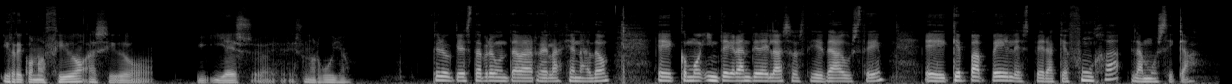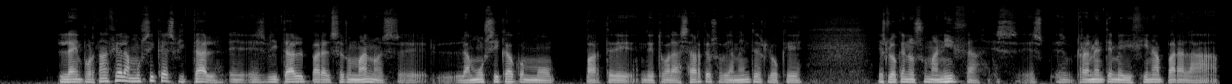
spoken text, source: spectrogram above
y reconocido ha sido y es, es un orgullo creo que esta pregunta va relacionado. Eh, como integrante de la sociedad, usted, eh, ¿qué papel espera que funja la música? La importancia de la música es vital, eh, es vital para el ser humano. Es, la música como parte de, de, todas las artes, obviamente, es lo que es lo que nos humaniza, es, realmente medicina para, la,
